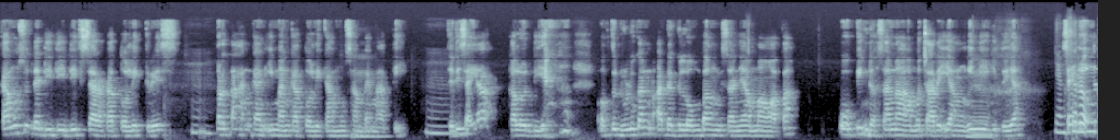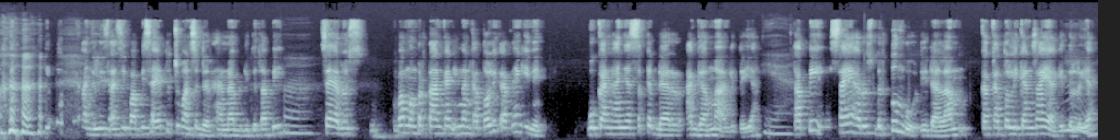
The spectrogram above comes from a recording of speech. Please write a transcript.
kamu sudah dididik secara Katolik, Chris. ya. Mm-mm. Pertahankan iman Katolik kamu sampai Hmm. mati. Hmm. Jadi saya kalau dia waktu dulu kan ada gelombang misalnya mau apa? Oh pindah sana mau cari yang ini Ya. gitu ya. yang saya seru. ingat itu evangelisasi papi saya itu cuma sederhana begitu tapi Hmm. saya harus apa mempertahankan iman Katolik artinya gini. Bukan hanya sekedar agama gitu ya, Iya. tapi saya harus bertumbuh di dalam kekatolikan saya gitu loh ya.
